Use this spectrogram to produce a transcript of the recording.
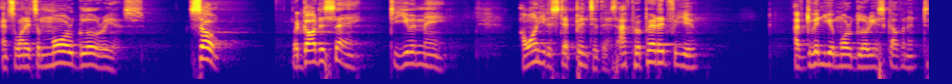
and so on. It's more glorious. So, what God is saying to you and me, I want you to step into this. I've prepared it for you. I've given you a more glorious covenant.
